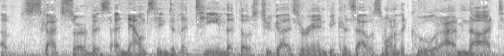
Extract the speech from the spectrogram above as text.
of Scott Servais announcing to the team that those two guys are in because that was one of the cooler. I'm not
